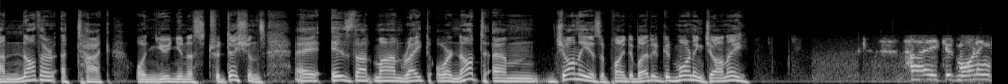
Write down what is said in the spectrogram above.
another another attack on unionist traditions. Uh, is that man right or not? Um, Johnny has a point about it. Good morning, Johnny. Hi, good morning,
